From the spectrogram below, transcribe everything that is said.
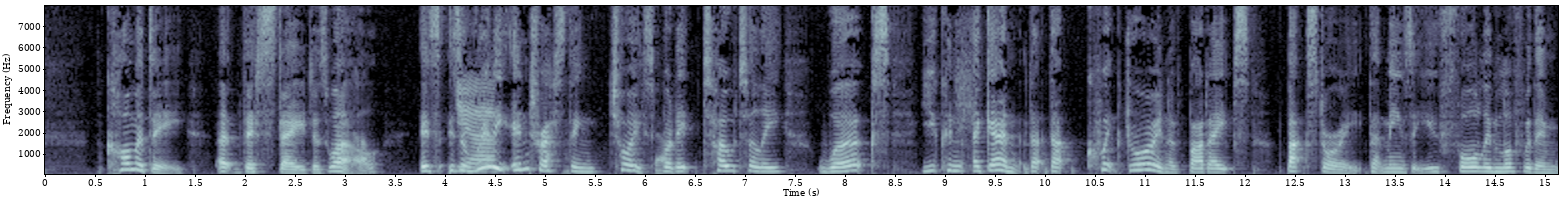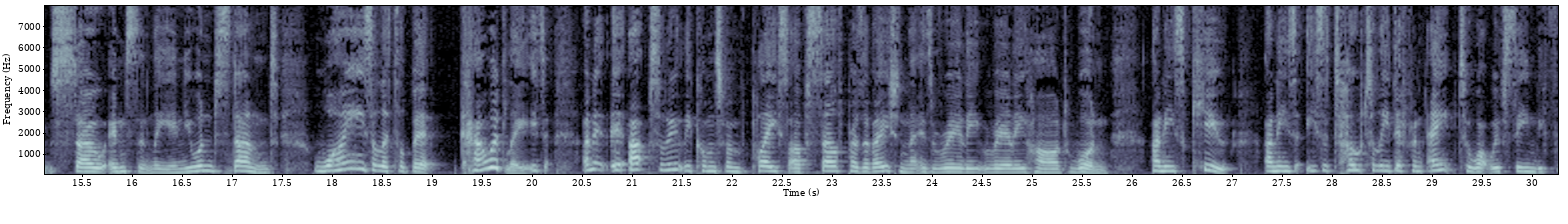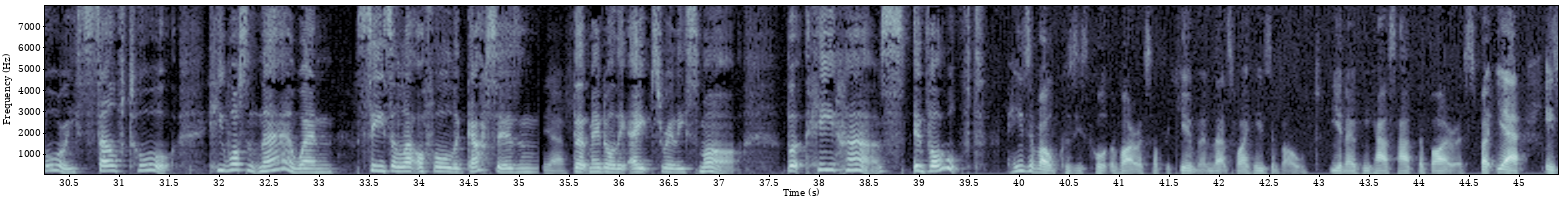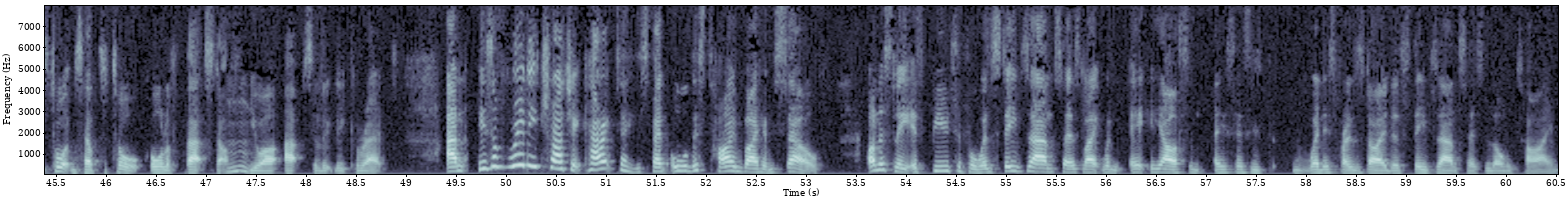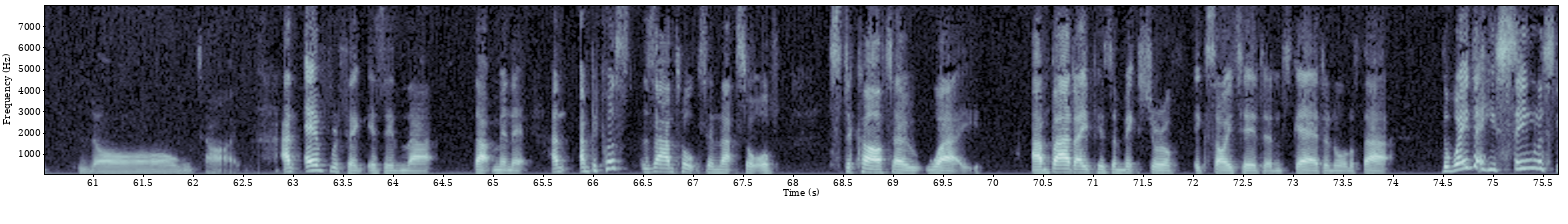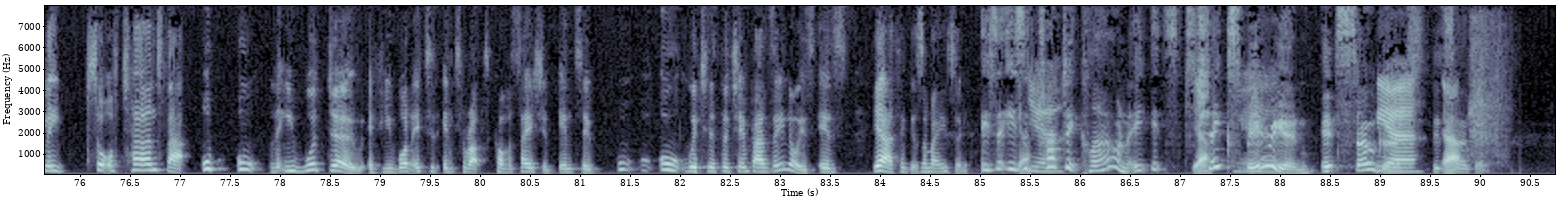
comedy at this stage as well is, is Yeah. a really interesting choice, but it totally works. You can, again, that, that quick drawing of Bad Ape's backstory that means that you fall in love with him so instantly and you understand why he's a little bit cowardly and it, it absolutely comes from a place of self-preservation that is really really hard won and he's cute and he's he's a totally different ape to what we've seen before he's self-taught he wasn't there when caesar let off all the gases and Yeah. that made all the apes really smart but he has evolved he's evolved because he's caught the virus off a human. That's why he's evolved. You know, he has had the virus. But yeah, he's taught himself to talk, all of that stuff. Mm. You are absolutely correct. And he's a really tragic character. He spent all this time by himself. Honestly, it's beautiful when Steve Zahn says, like, when he asks, he says he's, when his friends died, and Steve Zahn says, long time, long time. And everything is in that that minute. And and because Zahn talks in that sort of staccato way, and Bad Ape is a mixture of excited and scared and all of that. The way that he seamlessly sort of turns that ooh, ooh, that you would do if you wanted to interrupt a conversation into ooh, ooh, ooh, which is the chimpanzee noise is yeah, I think it's amazing. He's a, he's a tragic clown. It, it's Yeah. Shakespearean. It's so good. Yeah. It's Yeah. so good.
